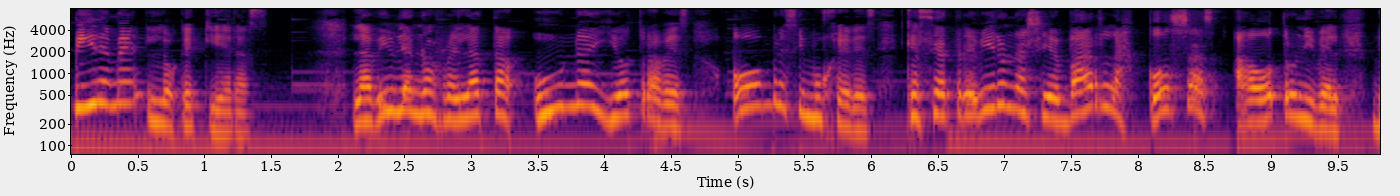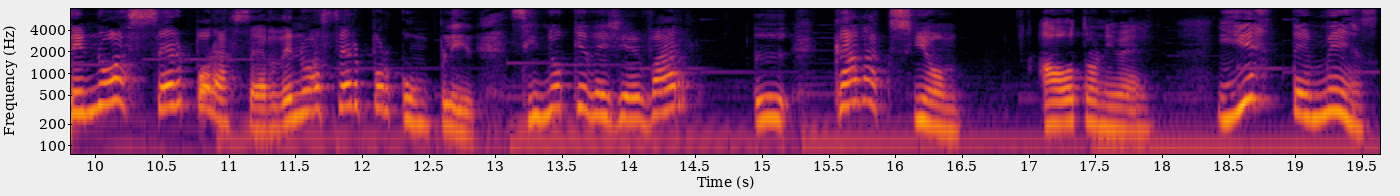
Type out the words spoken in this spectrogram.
pídeme lo que quieras. La Biblia nos relata una y otra vez hombres y mujeres que se atrevieron a llevar las cosas a otro nivel, de no hacer por hacer, de no hacer por cumplir, sino que de llevar cada acción a otro nivel. Y este mes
